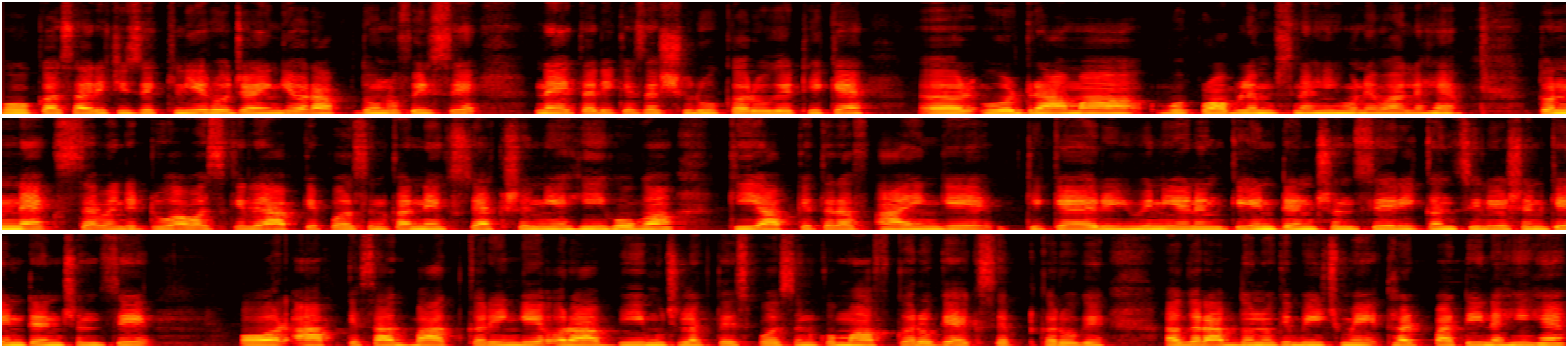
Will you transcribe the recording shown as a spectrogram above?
होकर सारी चीज़ें क्लियर हो जाएँगी और आप दोनों फिर से नए तरीके से शुरू करोगे, ठीक है? वो ड्रामा वो प्रॉब्लम्स नहीं होने वाले हैं। तो नेक्स्ट सेवेंटी टू आवर्स के लिए आपके पर्सन का नेक्स्ट एक्शन यही होगा कि आपके तरफ़ आएँगे, ठीक है? रियूनियन के इंटेंशन से रिकन्सिलियेशन के इंटेंशन से और आपके साथ बात करेंगे और आप भी, मुझे लगता है, इस पर्सन को माफ़ करोगे एक्सेप्ट करोगे। अगर आप दोनों के बीच में थर्ड पार्टी नहीं है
